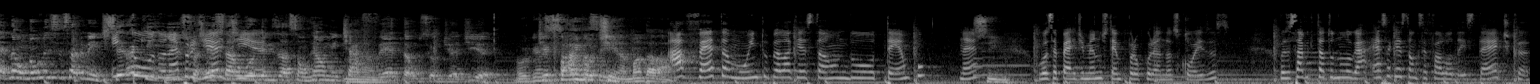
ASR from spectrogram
É, não, não necessariamente. E Será tudo, que né, isso, pro dia a essa dia. organização realmente Aham. afeta o seu dia a dia? Organização De e fato, rotina, assim, manda lá. Afeta muito pela questão do tempo, né? Sim. Você perde menos tempo procurando as coisas. Você sabe que tá tudo no lugar. Essa questão que você falou da estética,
